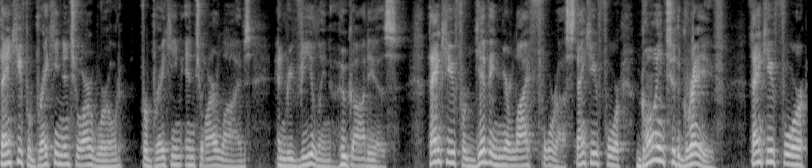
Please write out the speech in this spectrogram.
Thank you for breaking into our world, for breaking into our lives and revealing who God is. Thank you for giving your life for us. Thank you for going to the grave. Thank you for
